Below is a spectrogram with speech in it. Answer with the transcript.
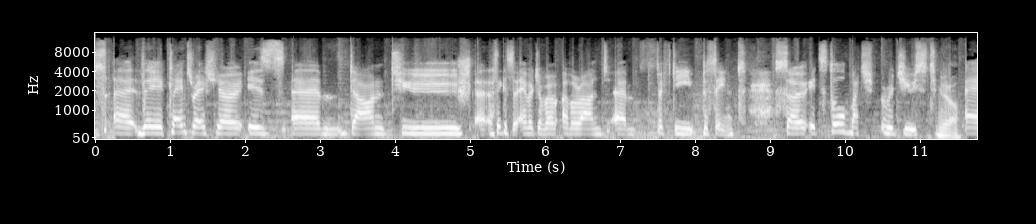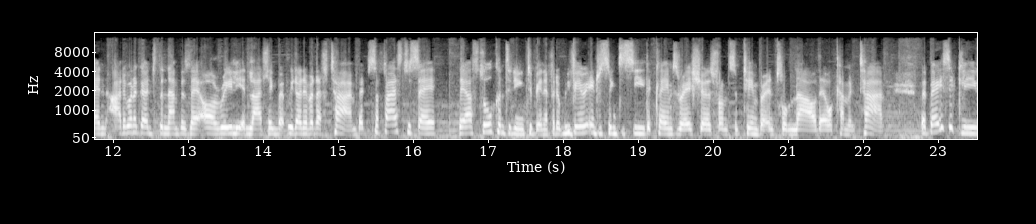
uh, the claims ratio is um, down to, uh, I think it's an average of, of around um, 50%. So it's still much reduced. Yeah. And I don't want to go into the numbers, they are really enlightening, but we don't have enough time. But suffice to say, they are still continuing to benefit. It'll be very interesting to see the claims ratios from September until now. They will come in time. But basically,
